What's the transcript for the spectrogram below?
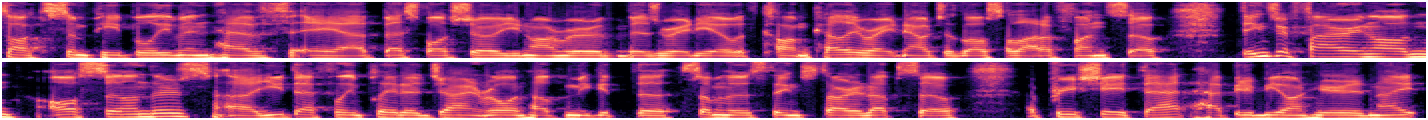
talk to some people, even have a uh, best ball show, you know, on RotoViz Radio with Colin Kelly right now, which is also a lot of fun. So things are firing on all cylinders. Uh, you definitely played a giant role in helping me get the some of those things started up. So appreciate that. Happy to be on here tonight.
